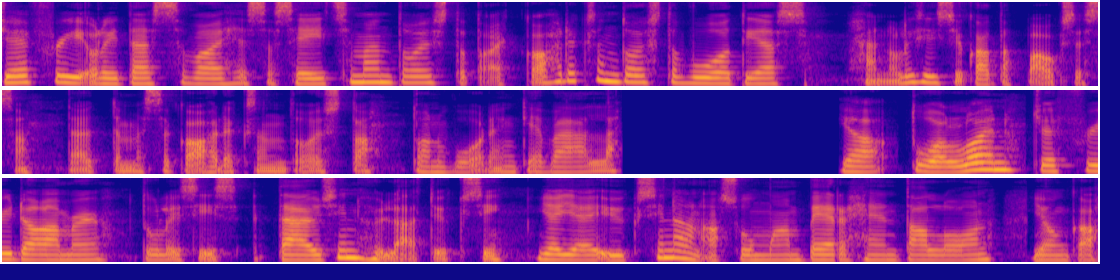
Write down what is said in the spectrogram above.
Jeffrey oli tässä vaiheessa 17 tai 18-vuotias. Hän oli siis joka tapauksessa täyttämässä 18 ton vuoden keväällä. Ja tuolloin Jeffrey Dahmer tuli siis täysin hylätyksi ja jäi yksinään asumaan perheen taloon, jonka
